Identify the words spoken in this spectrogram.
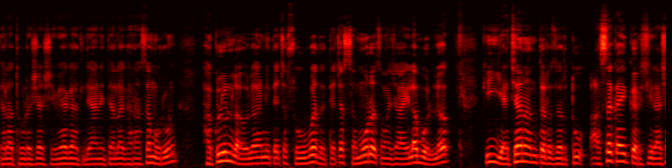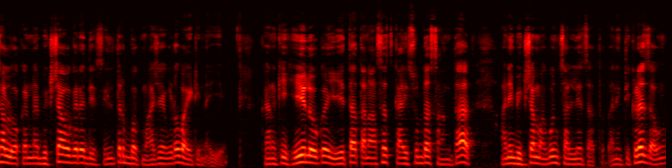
त्याला थोड्याशा शिव्या घातल्या आणि त्याला घरासमोरून हकलून लावलं आणि त्याच्यासोबत त्याच्यासमोरच माझ्या आईला बोललं की याच्यानंतर जर तू असं काय करशील अशा लोकांना भिक्षा वगैरे देशील तर बघ माझ्या एवढं वाईटही नाही आहे कारण की हे लोक येतात आणि असंच काहीसुद्धा सांगतात आणि भिक्षा मागून चालले जातात. आणि तिकडे जाऊन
